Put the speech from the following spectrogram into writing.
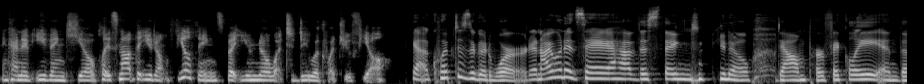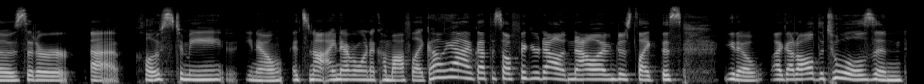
and kind of even keel place. Not that you don't feel things, but you know what to do with what you feel. Yeah, equipped is a good word. And I wouldn't say I have this thing, you know, down perfectly. And those that are uh, close to me, you know, it's not, I never want to come off like, oh, yeah, I've got this all figured out. Now I'm just like this, you know, I got all the tools and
